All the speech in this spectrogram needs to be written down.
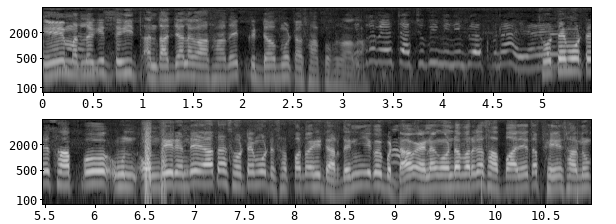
ਇਹ ਮਤਲਬ ਕਿ ਤੁਸੀਂ ਅੰਦਾਜ਼ਾ ਲਗਾ ਸਕਦੇ ਕਿੱਡਾ ਮੋਟਾ ਸੱਪ ਹੋ ਸਕਦਾ। ਇਧਰ ਮੇਰਾ ਚਾਚੂ ਵੀ ਮਿਨੀ ਬਲੌਕ ਬਣਾ ਰਿਹਾ ਹੈ ਛੋਟੇ ਮੋਟੇ ਸੱਪ ਹੁਣ ਆਉਂਦੇ ਹੀ ਰਹਿੰਦੇ ਆ ਤਾਂ ਛੋਟੇ ਮੋਟੇ ਸੱਪਾਂ ਤੋਂ ਅਸੀਂ ਡਰਦੇ ਨਹੀਂ ਜੇ ਕੋਈ ਵੱਡਾ ਐਨਾਕੋਂਡਾ ਵਰਗਾ ਸੱਪ ਆ ਜਾਏ ਤਾਂ ਫੇਰ ਸਾਨੂੰ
